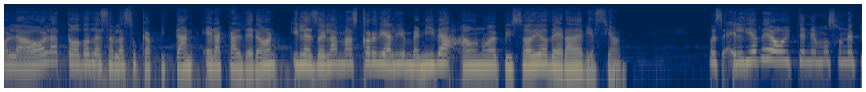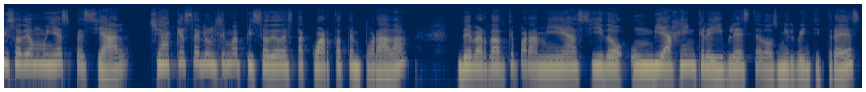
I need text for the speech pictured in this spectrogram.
Hola, hola a todos, les habla su capitán Era Calderón y les doy la más cordial bienvenida a un nuevo episodio de Era de Aviación. Pues el día de hoy tenemos un episodio muy especial, ya que es el último episodio de esta cuarta temporada. De verdad que para mí ha sido un viaje increíble este 2023,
